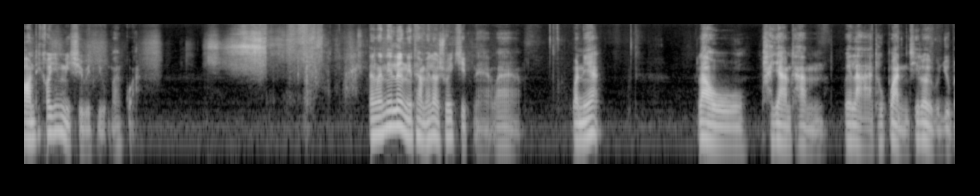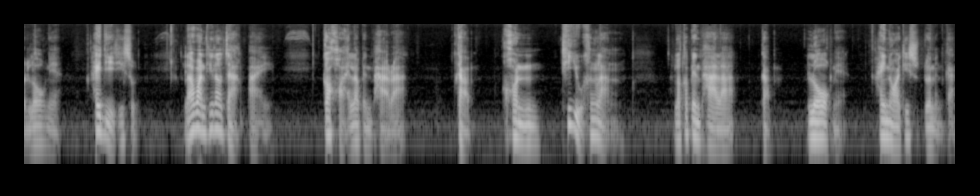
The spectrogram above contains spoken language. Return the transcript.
ตอนที่เขายังมีชีวิตอยู่มากกว่า ดังนั้นในเรื่องนี้ทำให้เราช่วยคิดนะฮะว่า วันนี้เราพยายามทำ เวลาทุกวันที่เราอยู่บนโลกเนี่ยให้ดีที่สุด แล้ววันที่เราจากไป ก็ขอให้เราเป็นภาระกับคนที่อยู่ข้างหลัง แล้วก็เป็นภาระกับโลกเนี่ยให้น้อยที่สุดด้วยเหมือนกัน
